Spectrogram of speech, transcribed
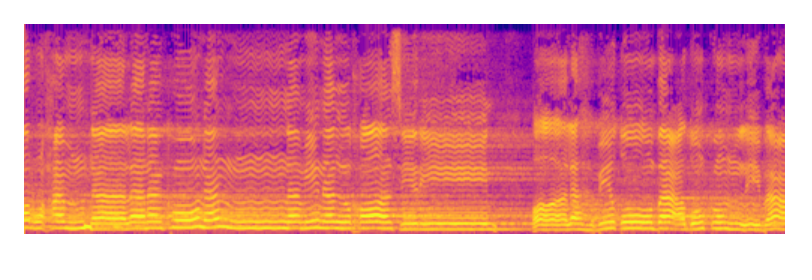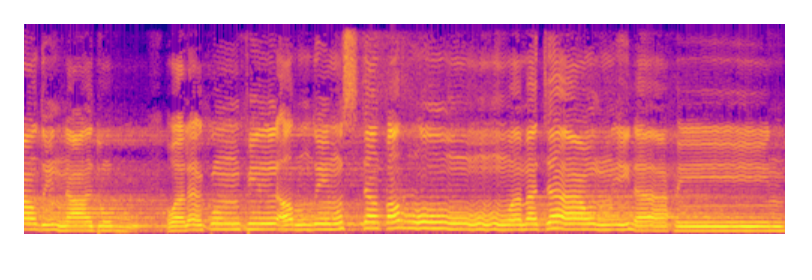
وترحمنا لنكونن من الخاسرين. قال اهبطوا بعضكم لبعض عدو ولكم في الأرض مستقر ومتاع إلى حين.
